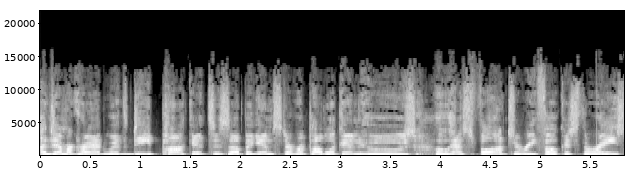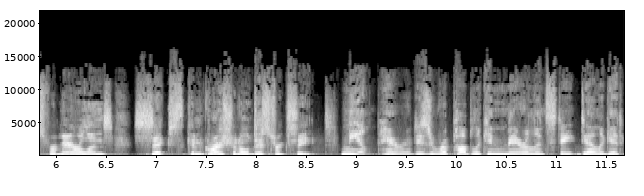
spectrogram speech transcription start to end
A Democrat with deep pockets is up against a Republican who's who has fought to refocus the race for Maryland's sixth congressional district seat. Neil Parrott is a Republican Maryland state delegate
